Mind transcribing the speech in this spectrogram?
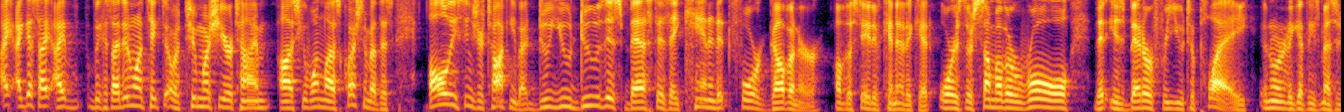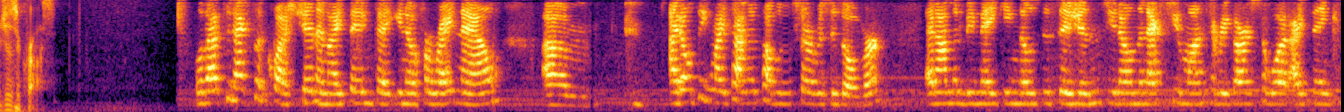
I, I guess I, I, because I didn't want to take too much of your time, I'll ask you one last question about this. All these things you're talking about, do you do this best as a candidate for governor of the state of Connecticut, or is there some other role that is better for you to play in order to get these messages across? Well, that's an excellent question, and I think that you know, for right now, um, I don't think my time in public service is over, and I'm going to be making those decisions, you know, in the next few months in regards to what I think,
